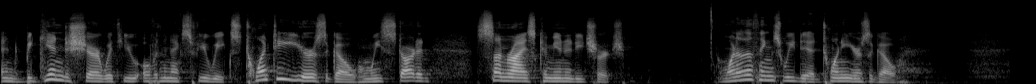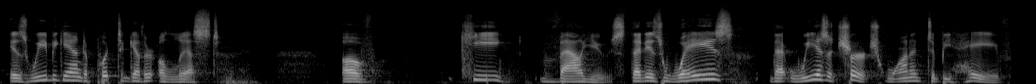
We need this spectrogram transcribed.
and begin to share with you over the next few weeks. 20 years ago, when we started Sunrise Community Church. One of the things we did 20 years ago is we began to put together a list of key values, that is, ways that we as a church wanted to behave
